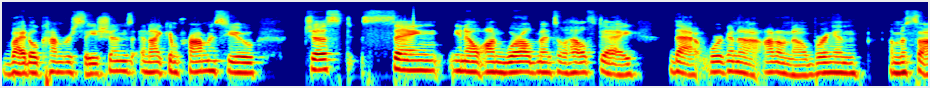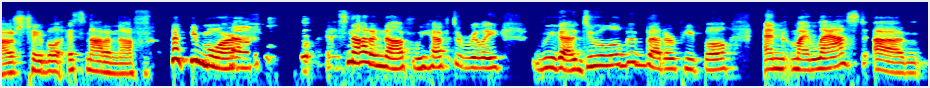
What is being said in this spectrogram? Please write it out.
vital conversations. And I can promise you, just saying, you know, on World Mental Health Day that we're gonna, I don't know, bring in a massage table, it's not enough anymore. No. It's not enough. We have to really, we got to do a little bit better, people. And my last, um,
